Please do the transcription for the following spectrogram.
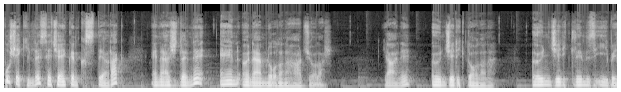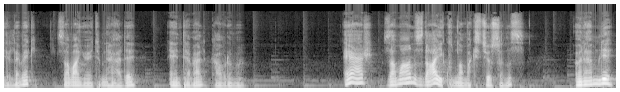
Bu şekilde seçeneklerini kısıtlayarak enerjilerini en önemli olana harcıyorlar. Yani öncelikli olana. Önceliklerinizi iyi belirlemek zaman yönetiminin herhalde en temel kavramı. Eğer zamanınızı daha iyi kullanmak istiyorsanız önemli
